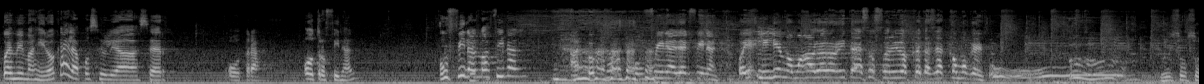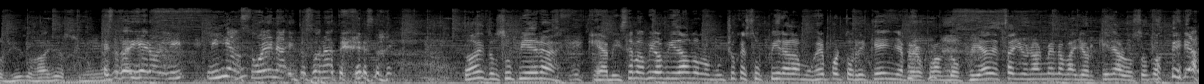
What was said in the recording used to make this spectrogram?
pues me imagino que hay la posibilidad de hacer otra, otro final. Un final más final. Un final del final. Oye, Lilian, vamos a hablar ahorita de esos sonidos que te hacías como que... Esos sonidos, ay Dios mío. Eso te dijeron, Li- Lilian suena y tú sonaste eso. Ay, tú supieras que, a mí se me había olvidado lo mucho que suspira la mujer puertorriqueña, pero cuando fui a desayunarme en la mallorquina los otros días,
